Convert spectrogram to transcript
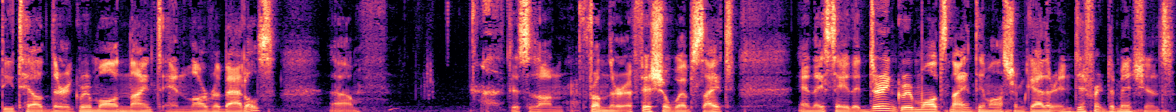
detailed their Grimwald Night and Larva battles. Um, this is on from their official website, and they say that during Grimwald's Night, the Monstrum gather in different dimensions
